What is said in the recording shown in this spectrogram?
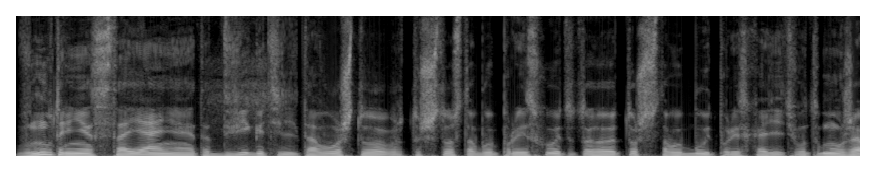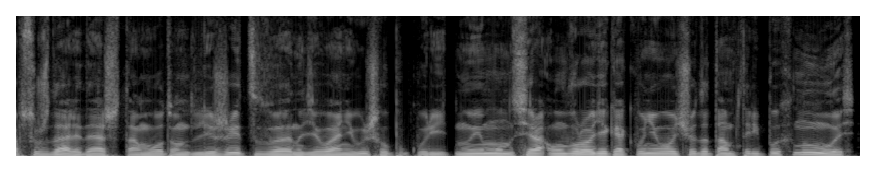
Внутреннее состояние — это двигатель того, что, то, что с тобой происходит, это то, что с тобой будет происходить. Вот мы уже обсуждали, да, что там вот он лежит на диване, вышел покурить, но ему он вроде как у него что-то там трепыхнулось,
